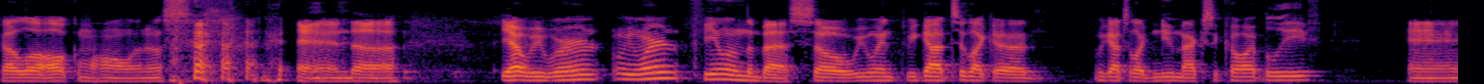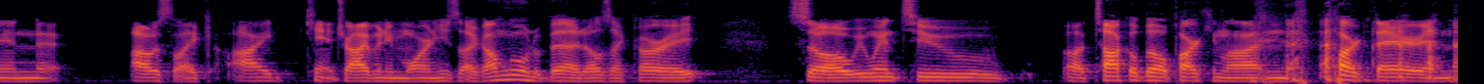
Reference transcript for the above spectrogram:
got a little alcohol in us, and uh, yeah, we weren't we weren't feeling the best. So we went. We got to like a we got to like New Mexico, I believe, and I was like, I can't drive anymore. And he's like, I'm going to bed. I was like, all right. So we went to a Taco Bell parking lot and parked there, and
